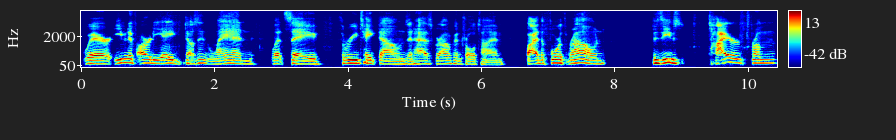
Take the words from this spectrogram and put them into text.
where even if RDA doesn't land, let's say three takedowns and has ground control time by the fourth round, Fiziev's tired from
